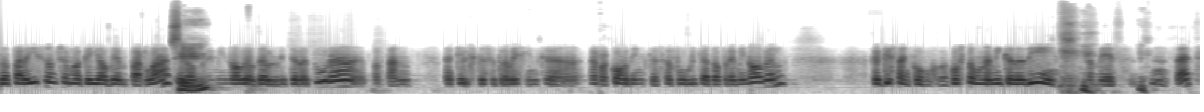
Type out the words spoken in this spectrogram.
El de Paraíso em sembla que ja el vam parlar, que Sí. era el Premi Nobel de Literatura, per tant, aquells que s'atreveixin que, que recordin que s'ha publicat el Premi Nobel, que aquest any, com que costa una mica de dir, també és, saps?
